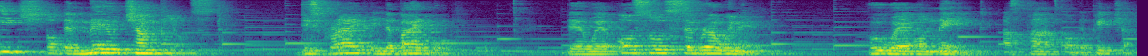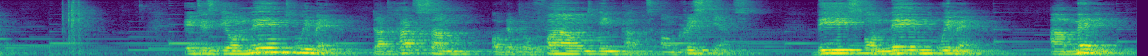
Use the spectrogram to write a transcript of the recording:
each of the male champions described in the Bible, there were also several women who were unnamed as part of the picture. It is the unnamed women that had some of the profound impact on Christians. These unnamed women are many,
